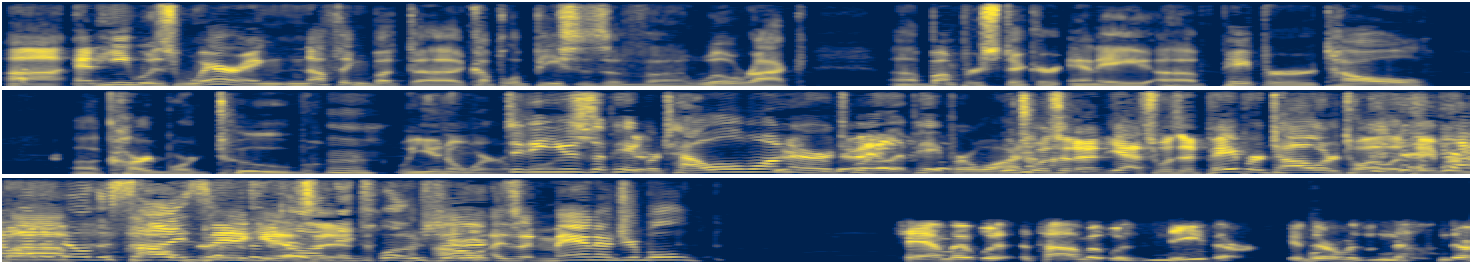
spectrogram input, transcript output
uh, and he was wearing nothing but uh, a couple of pieces of uh, Will Rock uh, bumper sticker and a uh, paper towel uh, cardboard tube. Well, you know where. Did it he use a paper towel one or a toilet paper one? Which was it? A, yes, was it paper towel or toilet paper? I wanna Bob? know the size How of the is dog it? enclosure. How- is it manageable? Tam, it was Tom. It was neither. There was no. There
